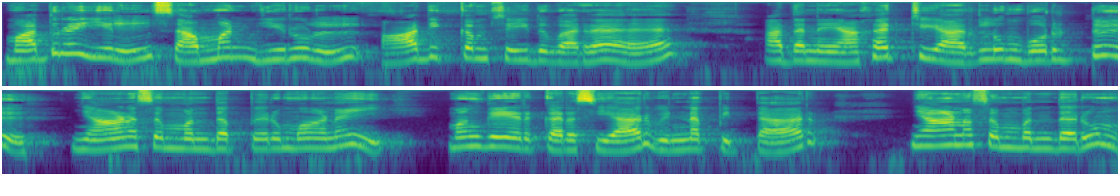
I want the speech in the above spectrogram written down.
மதுரையில் சமன் இருள் ஆதிக்கம் செய்து வர அதனை அகற்றி அருளும் பொருட்டு ஞானசம்பந்த பெருமானை மங்கையர்க்கரசியார் விண்ணப்பித்தார். ஞானசம்பந்தரும்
